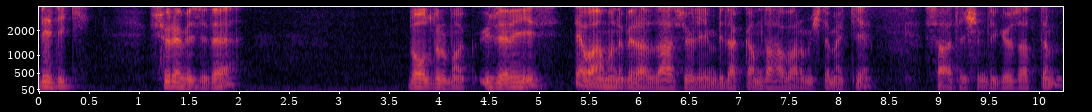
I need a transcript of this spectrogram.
dedik. Süremizi de doldurmak üzereyiz. Devamını biraz daha söyleyeyim. Bir dakikam daha varmış demek ki. Saate şimdi göz attım.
